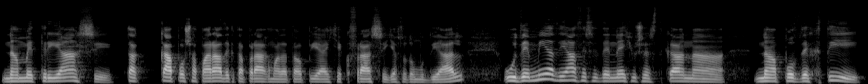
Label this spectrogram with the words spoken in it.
να μετριάσει τα κάπως απαράδεκτα πράγματα τα οποία έχει εκφράσει για αυτό το Μουντιάλ. Ουδεμία διάθεση δεν έχει ουσιαστικά να, να αποδεχτεί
